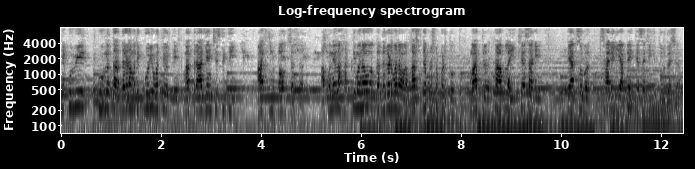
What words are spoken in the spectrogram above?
हे पूर्वी पूर्णतः दगडामध्ये कोरीव होते होते. मात्र आज यांची स्थिती आज तुम्ही पाहूच शकता आपण याला हत्ती म्हणावं का दगड म्हणावा हा सुद्धा प्रश्न पडतो. मात्र हा आपला इतिहास आहे. त्याचसोबत झालेली आपल्या इतिहासाची ही दुर्दशा.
